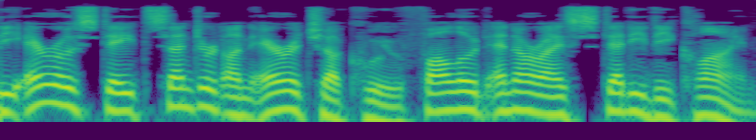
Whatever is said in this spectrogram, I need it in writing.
The Aro state centered on Arochukwu followed NRI's steady decline,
